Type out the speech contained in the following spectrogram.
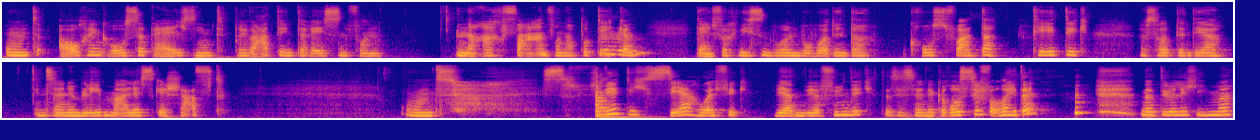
Und auch ein großer Teil sind private Interessen von Nachfahren von Apothekern, mhm. die einfach wissen wollen, wo war denn der Großvater tätig, was hat denn der in seinem Leben alles geschafft. Und wirklich sehr häufig werden wir fündig. Das ist eine große Freude. Natürlich immer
